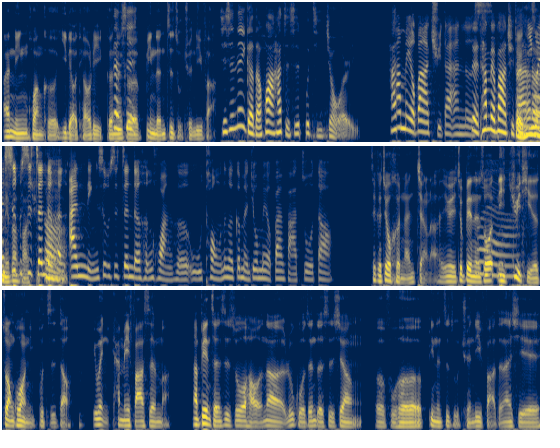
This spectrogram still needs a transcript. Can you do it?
安宁缓和医疗条例跟那个病人自主权利法，其实那个的话，它只是不急救而已，他他没有办法取代安乐死，对他没有办法取代安乐死因为是不是真的很嗯安宁，是不是真的很缓和无痛，那个根本就没有办法做到。这个就很难讲了，因为就变成说你具体的状况你不知道，因为你还没发生嘛。那变成是说，好，那如果真的是像呃符合病人自主权利法的那些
